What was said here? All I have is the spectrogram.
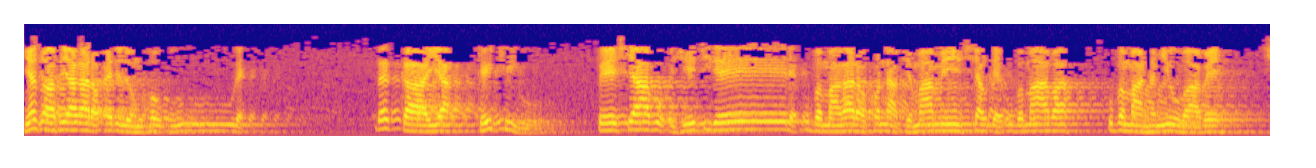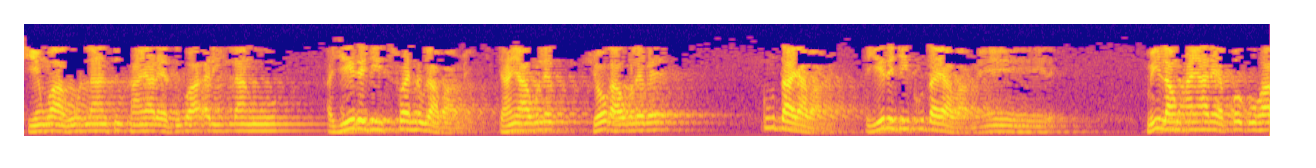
မြတ်စွာဘုရားကတော့အဲ့ဒီလိုမဟုတ်ဘူးတဲ့သက်ကာယဒိဋ္ဌိကိုပယ်ရှားဖို့အရေးကြီးတယ်တဲ့ဥပမာကတော့ခုနဗြမာမင်းလျှောက်တဲ့ဥပမာပါဥပမာနှမျိုးပါပဲရှင်ဝကိုလှမ်းစုခံရတဲ့သူကအဲ့ဒီလှမ်းကိုအရေးတကြီးဆွဲနှုတ်ရပါမယ်ဒဏ်ရာကိုလည်းယောဂကိုလည်းပဲကုသရပါမယ်အရေးတကြီးကုသရပါမယ်တဲ့မိလောင်ခံရတဲ့ပုဂ္ဂိုလ်ဟာ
